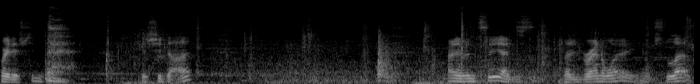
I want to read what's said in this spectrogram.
Wait, is she Did she die? I didn't even see. I just I just ran away and just left.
